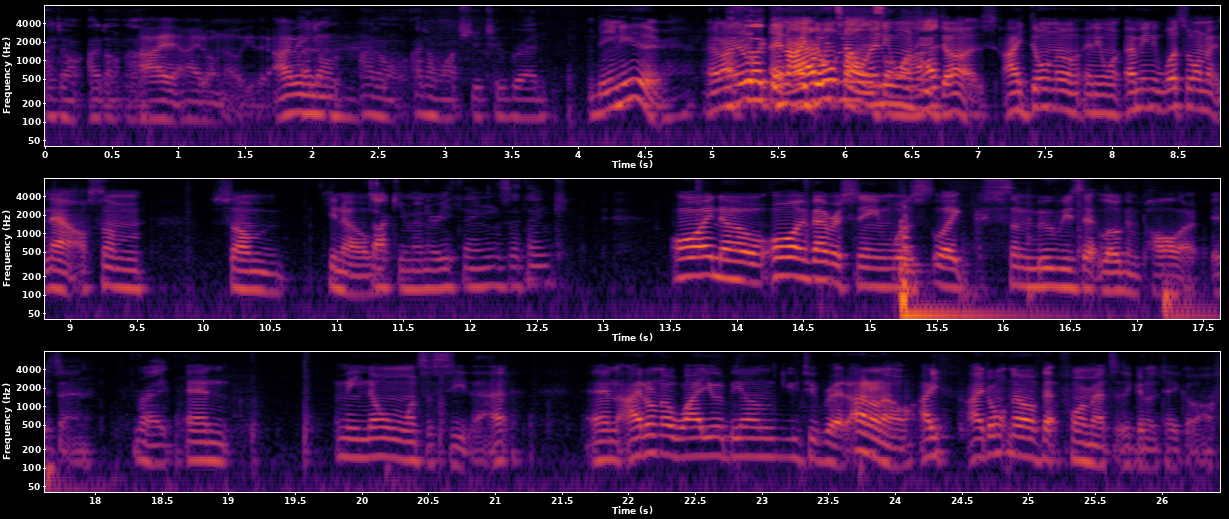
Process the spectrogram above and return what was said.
I don't. I don't know. I I don't know either. I I, mean, don't. I don't. I don't watch YouTube Red. me neither. And I I, feel don't- like and I don't know anyone who does. I don't know anyone. I mean, what's on it now? Some some you know. Documentary things. I think. All I know, all I've ever seen was like some movies that Logan Paul is in, Right. and I mean, no one wants to see that. And I don't know why you would be on YouTube Red. I don't know. I I don't know if that format's gonna take off.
